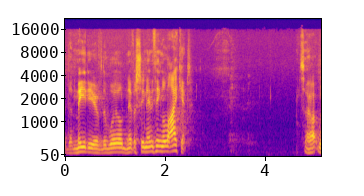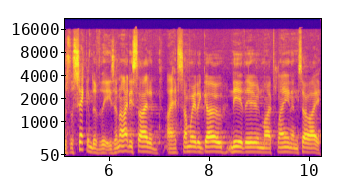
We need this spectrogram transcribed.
the media of the world never seen anything like it. So it was the second of these, and I decided I had somewhere to go near there in my plane, and so I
